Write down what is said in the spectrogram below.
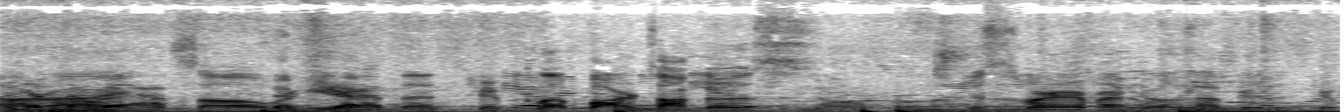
Alright, so we're here at the strip club bar tacos. This is where everyone goes after the strip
